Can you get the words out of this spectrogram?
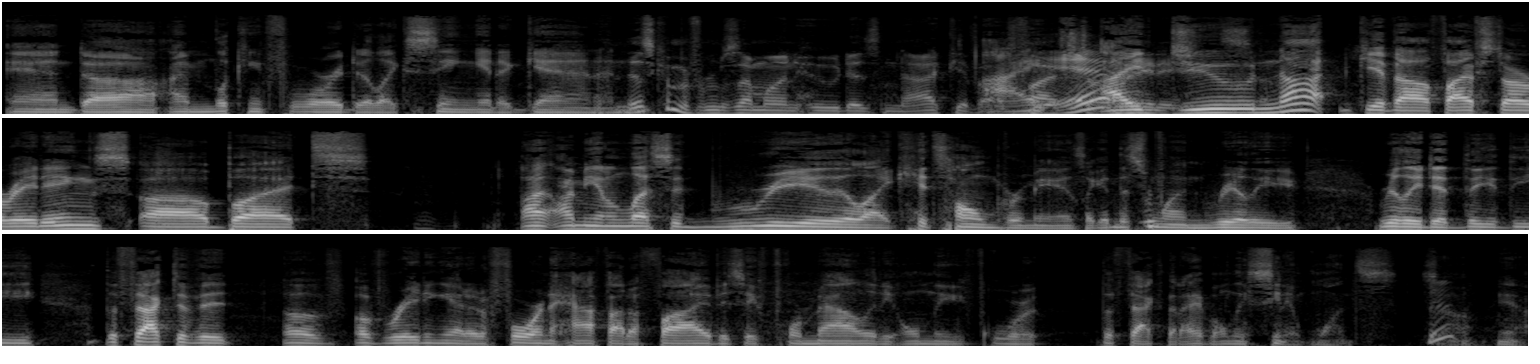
and uh, I'm looking forward to like seeing it again. And This coming from someone who does not give out I, five star ratings. I ratings. do so- not give out five star ratings, uh, but I, I mean, unless it really like hits home for me, it's like and this one really, really did. The the the fact of it of of rating it at a four and a half out of five is a formality only for the fact that I've only seen it once. So yeah,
